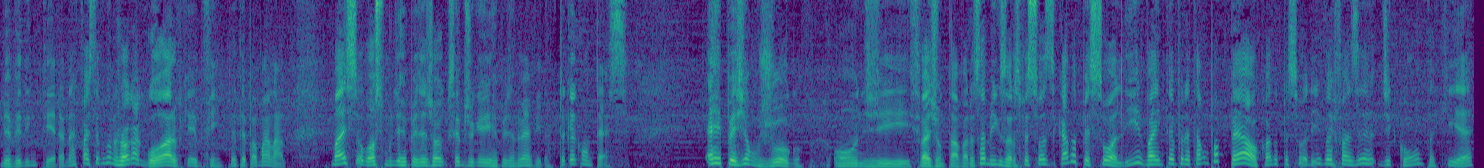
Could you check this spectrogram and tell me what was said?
minha vida inteira, né? Faz tempo que eu não jogo agora, porque, enfim, não tem tempo pra mais nada. Mas eu gosto muito de RPG, jogo, sempre joguei RPG na minha vida. Então, o que acontece? RPG é um jogo onde você vai juntar vários amigos, várias pessoas, e cada pessoa ali vai interpretar um papel, cada pessoa ali vai fazer de conta que é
